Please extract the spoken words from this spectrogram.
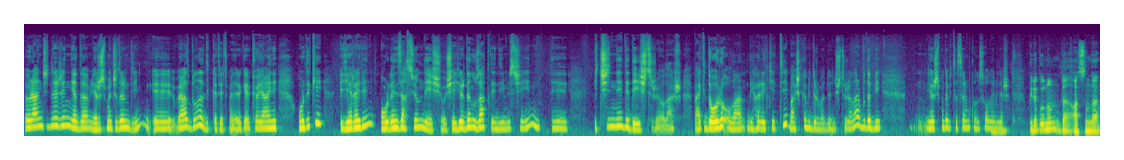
öğrencilerin ya da yarışmacıların diyeyim e, biraz buna da dikkat etmeleri gerekiyor. Yani oradaki yerelin organizasyonu değişiyor. Şehirden uzak dediğimiz şeyin e, içini de değiştiriyorlar. Belki doğru olan bir hareketi başka bir duruma dönüştürüyorlar. Bu da bir yarışmada bir tasarım konusu olabilir. Hı. Bir de bunun da aslında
